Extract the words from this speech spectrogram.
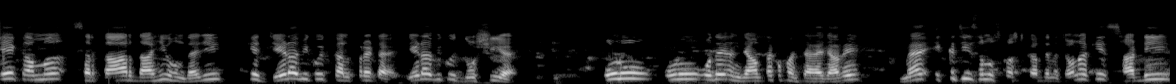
ਇਹ ਕੰਮ ਸਰਕਾਰ ਦਾ ਹੀ ਹੁੰਦਾ ਜੀ ਕਿ ਜਿਹੜਾ ਵੀ ਕੋਈ ਕਲਪਰੇਟ ਹੈ, ਜਿਹੜਾ ਵੀ ਕੋਈ ਦੋਸ਼ੀ ਹੈ, ਉਹਨੂੰ ਉਹਨੂੰ ਉਹਦੇ ਅੰਜਾਮ ਤੱਕ ਪਹੁੰਚਾਇਆ ਜਾਵੇ। ਮੈਂ ਇੱਕ ਚੀਜ਼ ਤੁਹਾਨੂੰ ਸਪਸ਼ਟ ਕਰ ਦੇਣਾ ਚਾਹੁੰਦਾ ਕਿ ਸਾਡੀ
